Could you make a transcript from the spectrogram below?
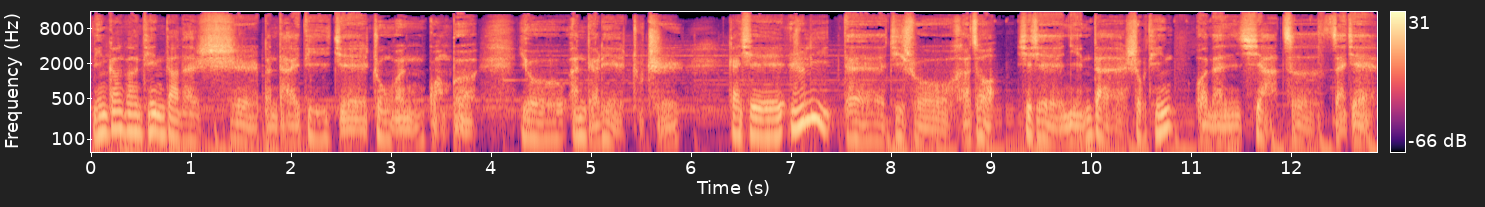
您刚刚听到的是本台第一节中文广播，由安德烈主持，感谢日历的技术合作，谢谢您的收听，我们下次再见。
